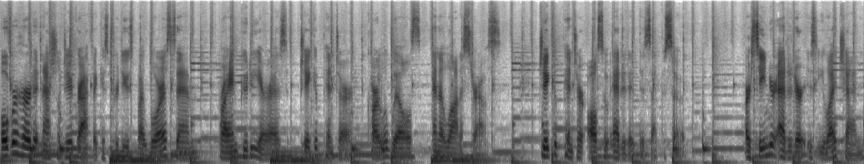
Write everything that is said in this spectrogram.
Overheard at National Geographic is produced by Laura Sim, Brian Gutierrez, Jacob Pinter, Carla Wills, and Ilana Strauss. Jacob Pinter also edited this episode. Our senior editor is Eli Chen,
